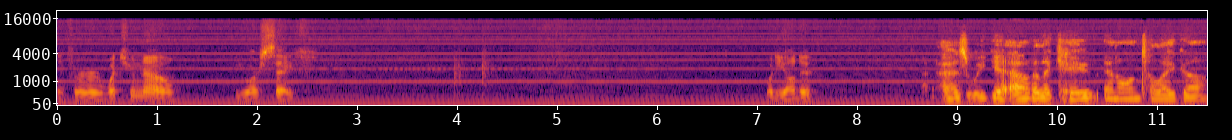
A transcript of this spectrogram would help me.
and for what you know, you are safe. What do y'all do? As we get out of the cave and onto like uh,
